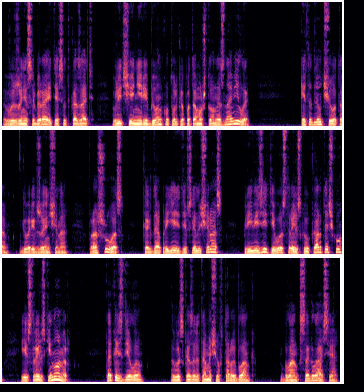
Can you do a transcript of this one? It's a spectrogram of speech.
Вы же не собираетесь отказать в лечении ребенку только потому, что он из Навилы? Это для учета, говорит женщина. Прошу вас, когда приедете в следующий раз, Привезите его стрельскую карточку и стрельский номер. Так и сделаю. Вы сказали, там еще второй бланк. Бланк согласия.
